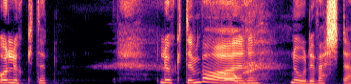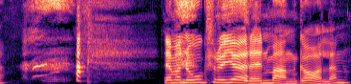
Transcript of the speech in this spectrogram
Och lukten. Lukten var nog det värsta. Den var nog för att göra en man galen.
